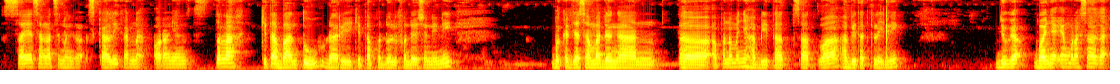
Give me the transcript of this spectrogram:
saya sangat senang sekali karena orang yang setelah kita bantu dari kita peduli foundation ini bekerja sama dengan eh, apa namanya habitat satwa habitat klinik juga banyak yang merasa kayak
